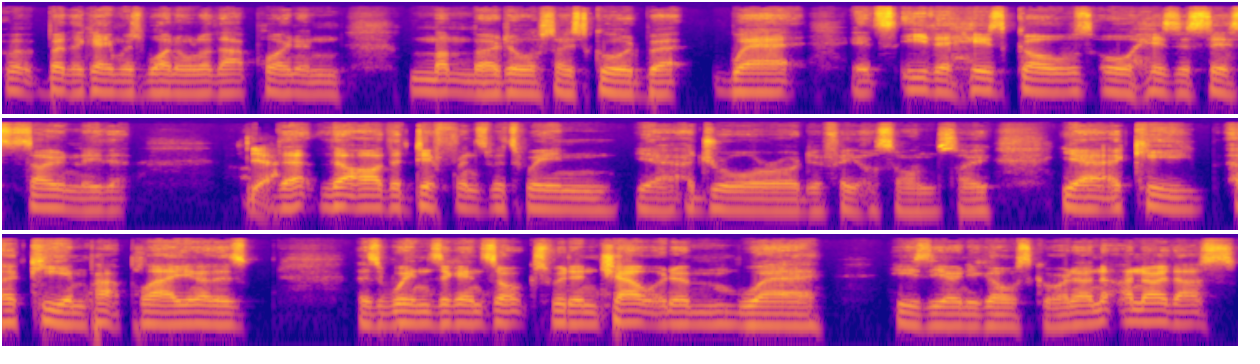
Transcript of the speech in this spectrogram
but the game was won all at that point, and Mumba had also scored. But where it's either his goals or his assists only that. Yeah. That, that are the difference between yeah a draw or a defeat or so on. So yeah, a key a key impact player. You know, there's there's wins against Oxford and Cheltenham where he's the only goal scorer. And I, I, know that's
